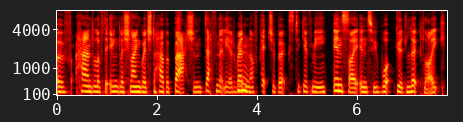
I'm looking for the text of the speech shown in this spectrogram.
of handle of the English language to have a bash, and definitely had read mm. enough picture books to give me insight into what good looked like.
